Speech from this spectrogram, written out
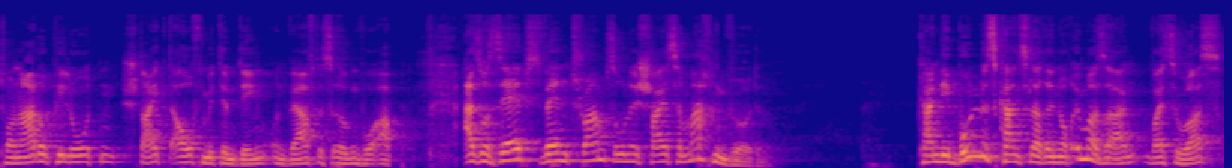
Tornado-Piloten steigt auf mit dem Ding und werft es irgendwo ab. Also selbst wenn Trump so eine Scheiße machen würde, kann die Bundeskanzlerin noch immer sagen, weißt du was?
